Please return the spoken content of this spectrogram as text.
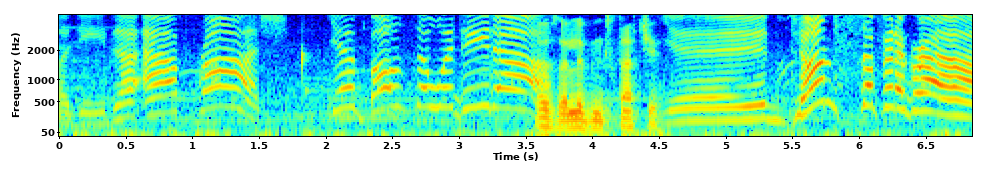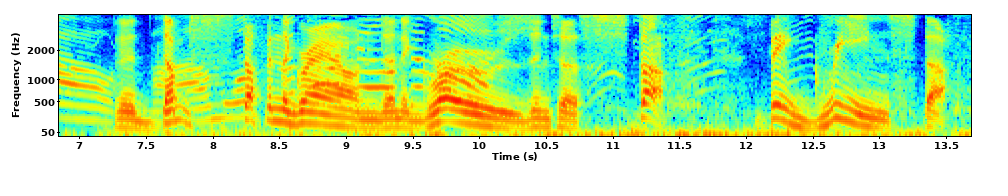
Wadida Afrosh. Yebosa Wadida. That was a living statue. You dump stuff in the ground. It dumps stuff in the ground and it grows into stuff. Big green stuff.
